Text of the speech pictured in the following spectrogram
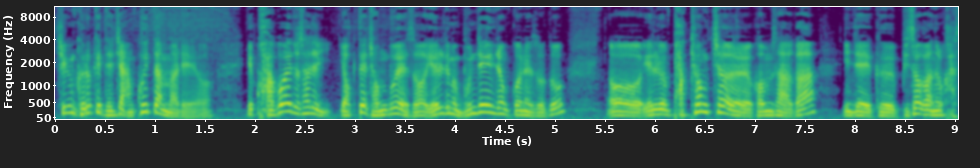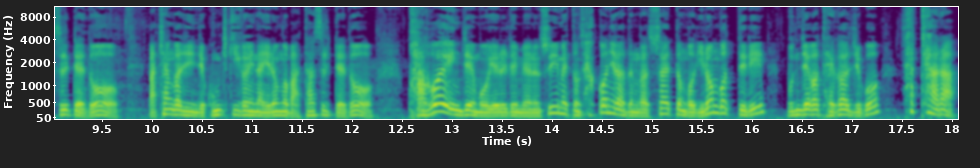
지금 그렇게 되지 않고 있단 말이에요. 이 과거에도 사실 역대 정부에서 예를 들면 문재인 정권에서도 어 예를 들면 박형철 검사가 이제 그 비서관으로 갔을 때도 마찬가지 이제 공직기관이나 이런 걸 맡았을 때도 과거에 이제 뭐 예를 들면 수임했던 사건이라든가 수사했던 것 이런 것들이 문제가 돼가지고 사퇴하라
